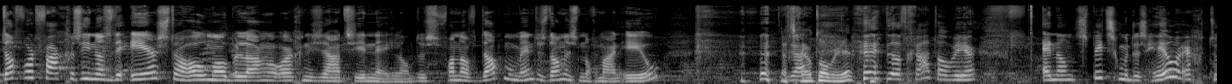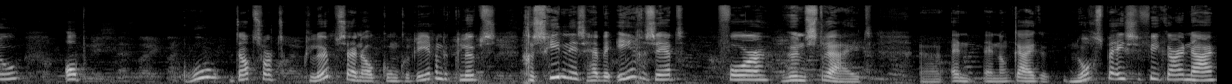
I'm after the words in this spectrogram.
Dat wordt vaak gezien als de eerste homo-belangenorganisatie in Nederland. Dus vanaf dat moment, dus dan is het nog maar een eeuw. Dat Ja. scheelt alweer. dat gaat alweer. En dan spits ik me dus heel erg toe op hoe dat soort clubs en ook concurrerende clubs geschiedenis hebben ingezet voor hun strijd. Eh, en, en dan kijk ik nog specifieker naar,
